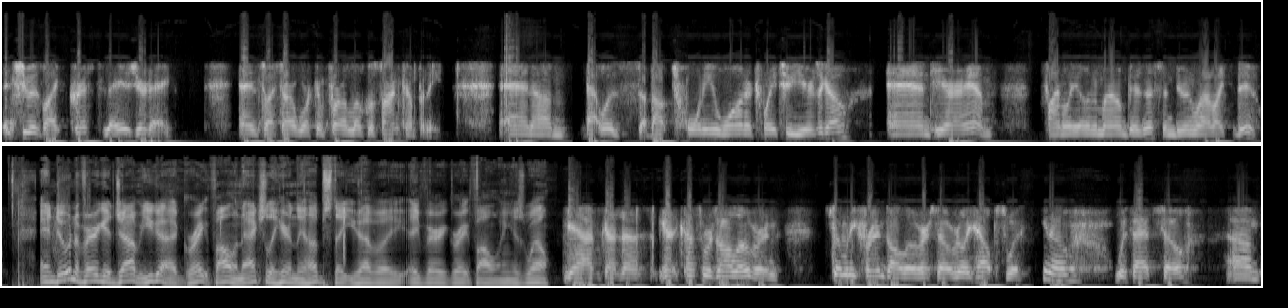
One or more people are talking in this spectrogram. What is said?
and she was like, "Chris, today is your day." And so I started working for a local sign company, and um, that was about 21 or 22 years ago. And here I am, finally owning my own business and doing what I like to do. And doing a very good job. You got a great following. Actually, here in the hub state, you have a, a very great following as well. Yeah, I've got, uh, got customers all over and so many friends all over, so it really helps with you know with that. So um,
